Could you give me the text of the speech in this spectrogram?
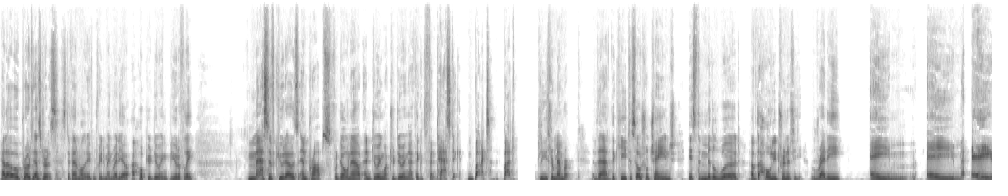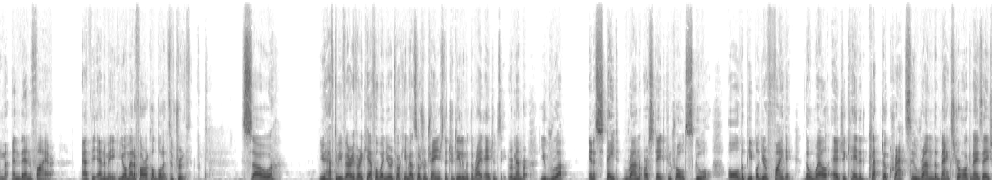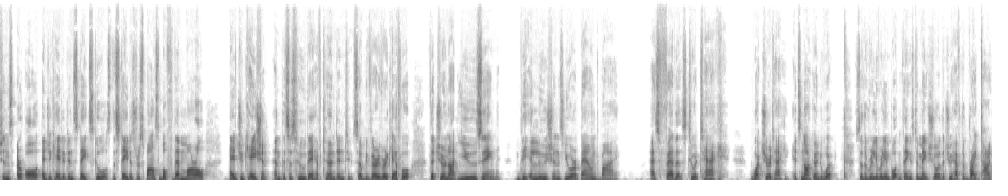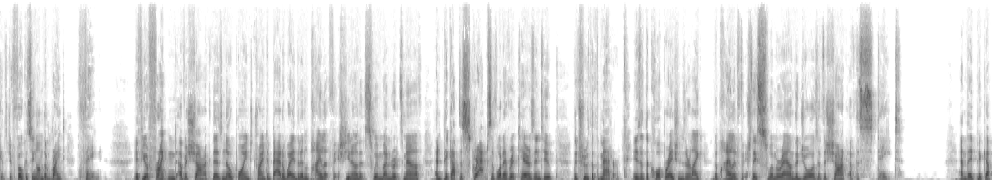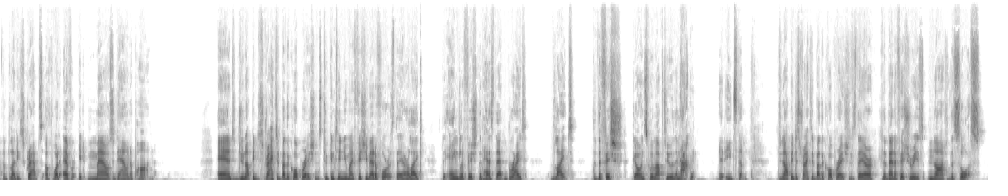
Hello, protesters. Stefan Molyneux from Freedomain Radio. I hope you're doing beautifully. Massive kudos and props for going out and doing what you're doing. I think it's fantastic. But, but, please remember that the key to social change is the middle word of the Holy Trinity. Ready, aim, aim, aim, and then fire at the enemy. Your metaphorical bullets of truth. So, you have to be very, very careful when you're talking about social change that you're dealing with the right agency. Remember, you grew up in a state run or state controlled school. All the people you're fighting, the well educated kleptocrats who run the bankster organizations are all educated in state schools. The state is responsible for their moral education, and this is who they have turned into. So be very, very careful that you're not using the illusions you are bound by as feathers to attack what you're attacking. It's not going to work. So the really, really important thing is to make sure that you have the right targets. You're focusing on the right thing. If you're frightened of a shark, there's no point trying to bat away the little pilot fish, you know, that swim under its mouth and pick up the scraps of whatever it tears into. The truth of the matter is that the corporations are like the pilot fish. They swim around the jaws of the shark of the state. And they pick up the bloody scraps of whatever it mows down upon. And do not be distracted by the corporations. To continue my fishy metaphors, they are like the anglerfish that has that bright light that the fish go and swim up to and then it eats them. Do not be distracted by the corporations. They are the beneficiaries, not the source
